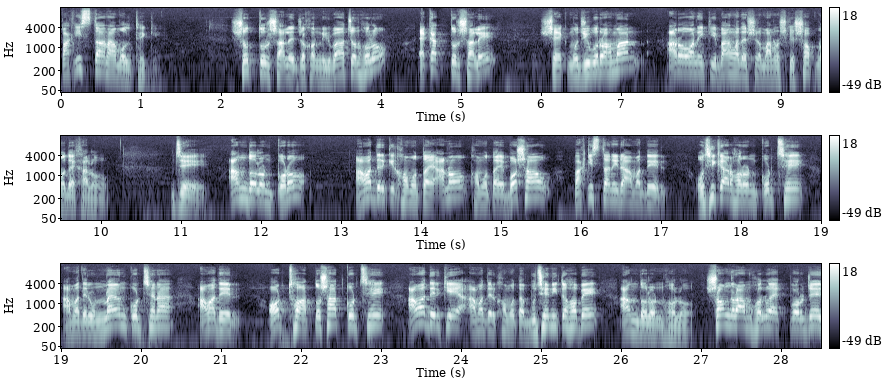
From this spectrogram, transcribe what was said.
পাকিস্তান আমল থেকে সত্তর সালে যখন নির্বাচন হলো, একাত্তর সালে শেখ মুজিবুর রহমান আরও অনেকেই বাংলাদেশের মানুষকে স্বপ্ন দেখাল যে আন্দোলন করো, আমাদেরকে ক্ষমতায় আনো, ক্ষমতায় বসাও, পাকিস্তানিরা আমাদের অধিকার হরণ করছে, আমাদের উন্নয়ন করছে না, আমাদের অর্থ আত্মসাৎ করছে, আমাদেরকে আমাদের ক্ষমতা বুঝে নিতে হবে, আন্দোলন হলো, সংগ্রাম হলো, এক পর্যায়ে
